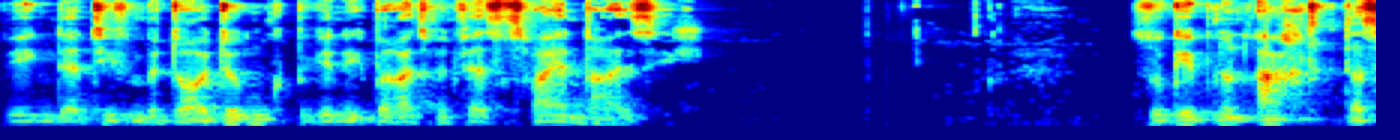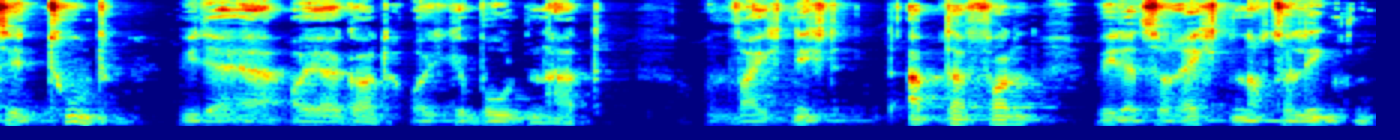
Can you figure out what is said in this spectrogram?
Wegen der tiefen Bedeutung beginne ich bereits mit Vers 32. So gebt nun acht, dass ihr tut, wie der Herr euer Gott euch geboten hat, und weicht nicht ab davon, weder zur rechten noch zur linken,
